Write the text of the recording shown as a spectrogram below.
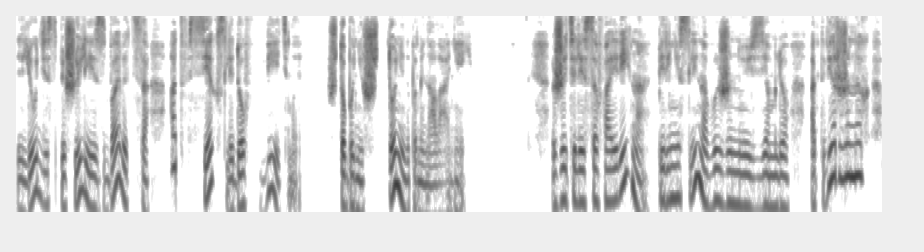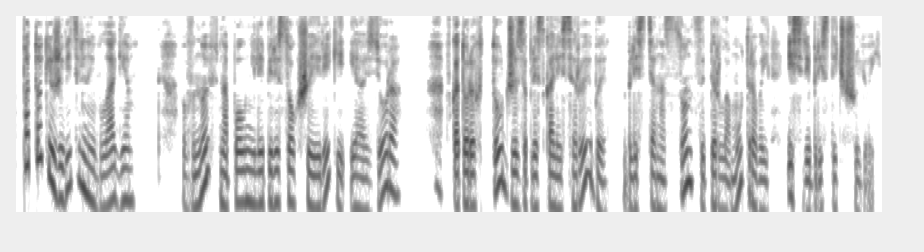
Люди спешили избавиться от всех следов ведьмы, чтобы ничто не напоминало о ней. Жители Сафайрина перенесли на выжженную землю отверженных потоки живительной влаги, вновь наполнили пересохшие реки и озера, в которых тут же заплескались рыбы, блестя на солнце перламутровой и серебристой чешуей.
